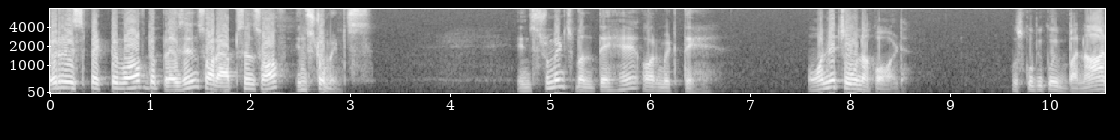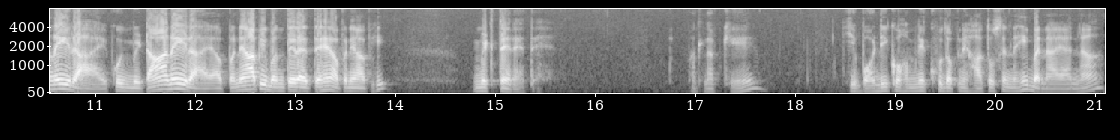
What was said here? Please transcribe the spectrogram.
irrespective of the presence or absence of instruments. Instruments बनते हैं और मिटते हैं। ऑन इट्स ओन अकॉर्ड उसको भी कोई बना नहीं रहा है, कोई मिटा नहीं रहा है, अपने आप ही बनते रहते हैं, अपने आप ही मिटते रहते हैं। मतलब कि ये बॉडी को हमने खुद अपने हाथों से नहीं बनाया ना,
